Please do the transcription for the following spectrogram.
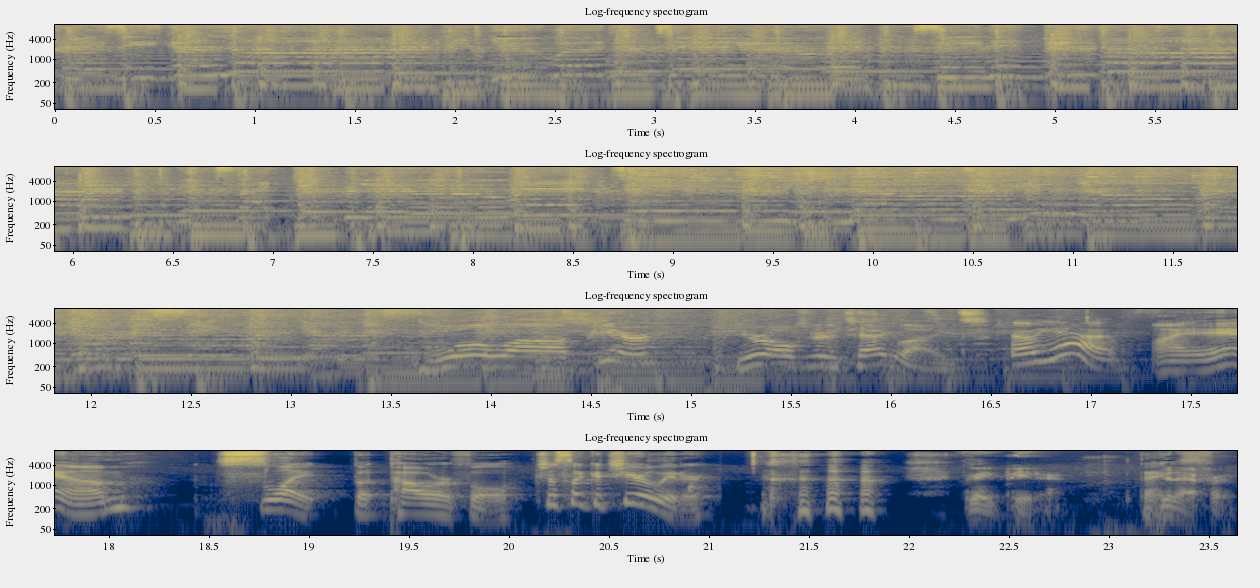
Crazy galore, you wouldn't do it. Seen it before. Looks like you blew it. Do you know? You know what you're missing. What you're missing. Well, uh, Peter, your alternate taglines. Oh yeah. I am slight but powerful, just like a cheerleader. Great, Peter. Thanks. Good effort.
